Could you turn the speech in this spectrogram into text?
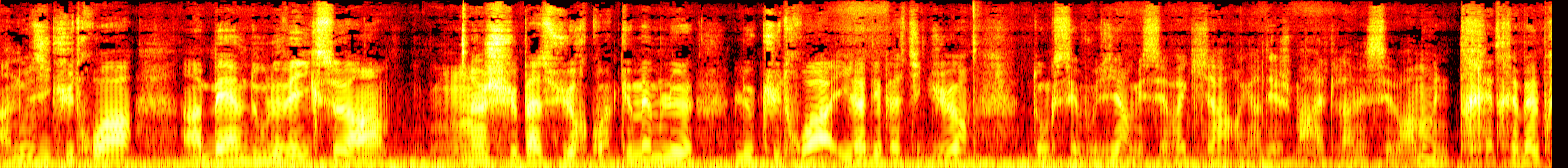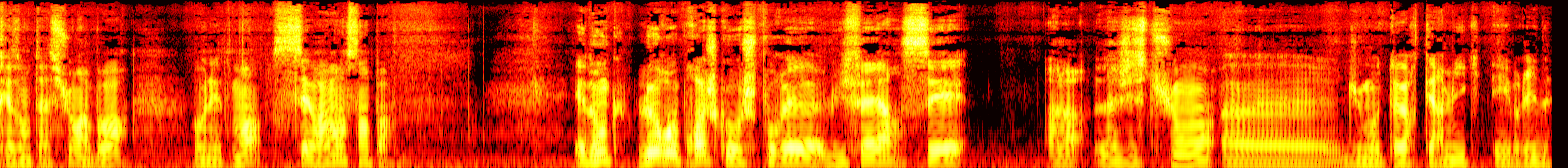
un Audi Q3, un BMW X1 je suis pas sûr, quoique même le Q3, il a des plastiques durs. Donc c'est vous dire, mais c'est vrai qu'il y a, regardez, je m'arrête là, mais c'est vraiment une très très belle présentation à bord. Honnêtement, c'est vraiment sympa. Et donc, le reproche que je pourrais lui faire, c'est voilà, la gestion euh, du moteur thermique et hybride,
